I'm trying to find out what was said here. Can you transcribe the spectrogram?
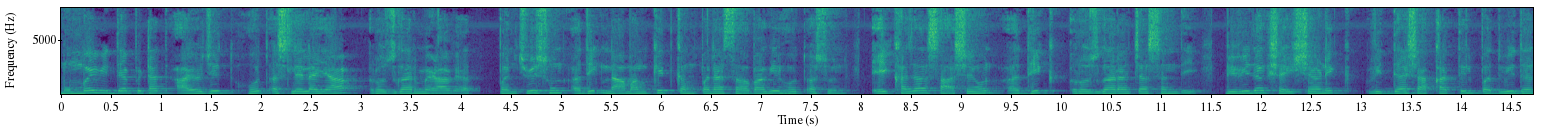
मुंबई विद्यापीठात आयोजित होत असलेल्या या रोजगार मेळाव्यात पंचवीसहून अधिक नामांकित कंपन्या सहभागी होत असून एक हजार सहाशेहून अधिक रोजगाराच्या संधी विविध शैक्षणिक विद्याशाखातील पदवीधर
